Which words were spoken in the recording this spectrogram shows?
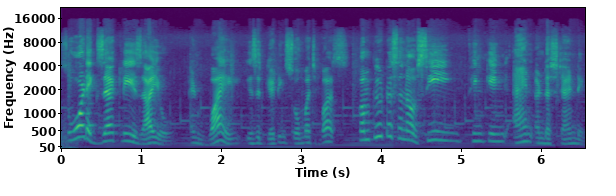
So what exactly is I.O. and why is it getting so much buzz? Computers are now seeing, thinking and understanding.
